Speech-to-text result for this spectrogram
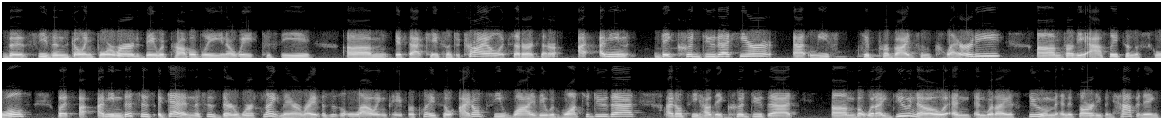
the seasons going forward. They would probably, you know, wait to see um, if that case went to trial, et cetera, et cetera. I, I mean, they could do that here at least to provide some clarity um, for the athletes and the schools. But I mean, this is again, this is their worst nightmare, right? This is allowing pay for play. So I don't see why they would want to do that. I don't see how they could do that. Um, but what I do know, and and what I assume, and it's already been happening,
